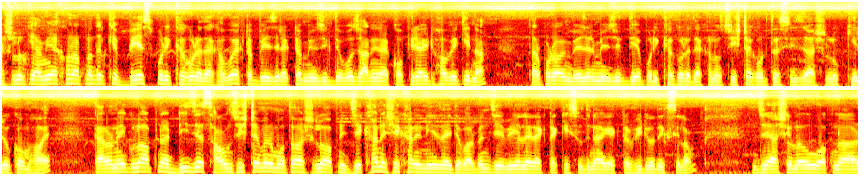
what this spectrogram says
আসলে কি, আমি এখন আপনাদেরকে বেস পরীক্ষা করে দেখাবো। একটা বেজের একটা মিউজিক দেবো, জানি না কপিরাইট হবে কি না তারপরে আমি বেজের মিউজিক দিয়ে পরীক্ষা করে দেখানোর চেষ্টা করতেছি যে আসলে কীরকম হয়। কারণ এগুলো আপনার ডিজে সাউন্ড সিস্টেমের মতো আসলে আপনি যেখানে সেখানে নিয়ে যাইতে পারবেন। জেবিএল এর একটা কিছুদিন আগে একটা ভিডিও দেখছিলাম যে আসলেও আপনার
